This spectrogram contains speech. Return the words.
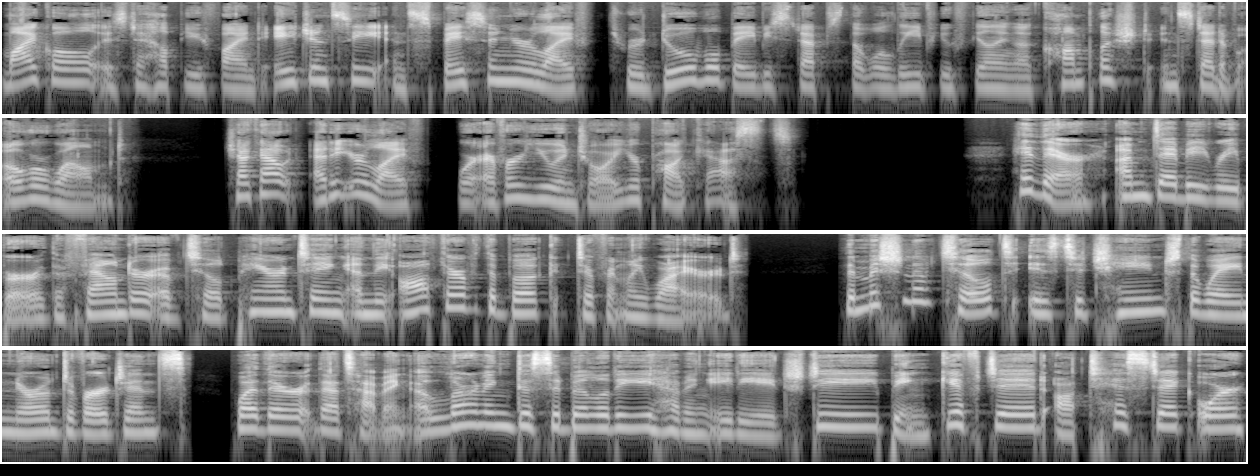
My goal is to help you find agency and space in your life through doable baby steps that will leave you feeling accomplished instead of overwhelmed. Check out Edit Your Life wherever you enjoy your podcasts. Hey there, I'm Debbie Reber, the founder of Tilt Parenting and the author of the book Differently Wired. The mission of Tilt is to change the way neurodivergence, whether that's having a learning disability, having ADHD, being gifted, autistic, or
